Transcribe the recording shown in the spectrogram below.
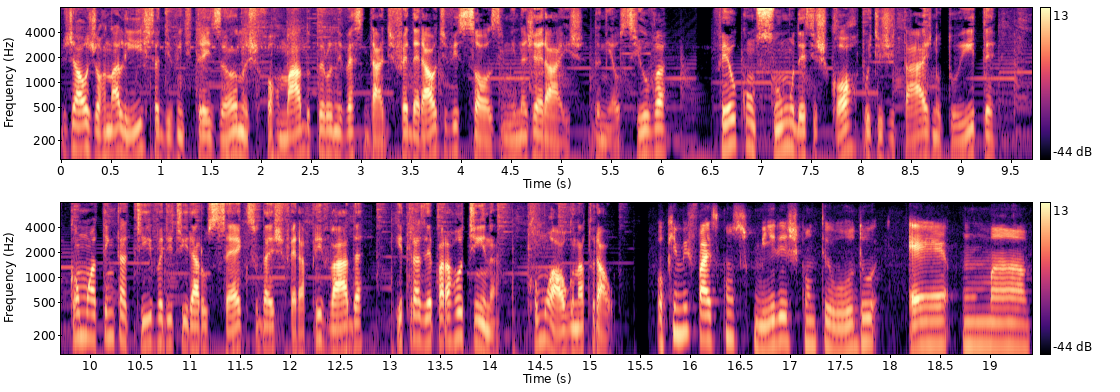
Já o jornalista de 23 anos, formado pela Universidade Federal de Viçosa, em Minas Gerais, Daniel Silva, vê o consumo desses corpos digitais no Twitter como uma tentativa de tirar o sexo da esfera privada e trazer para a rotina, como algo natural. O que me faz consumir este conteúdo é uma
